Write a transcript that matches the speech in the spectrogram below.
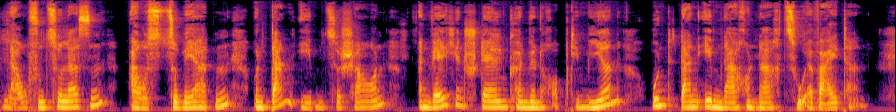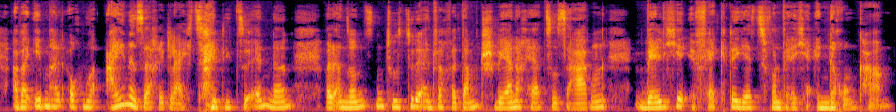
laufen zu lassen, auszuwerten und dann eben zu schauen, an welchen Stellen können wir noch optimieren und dann eben nach und nach zu erweitern. aber eben halt auch nur eine Sache gleichzeitig zu ändern, weil ansonsten tust du dir einfach verdammt schwer nachher zu sagen, welche Effekte jetzt von welcher Änderung kamen.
